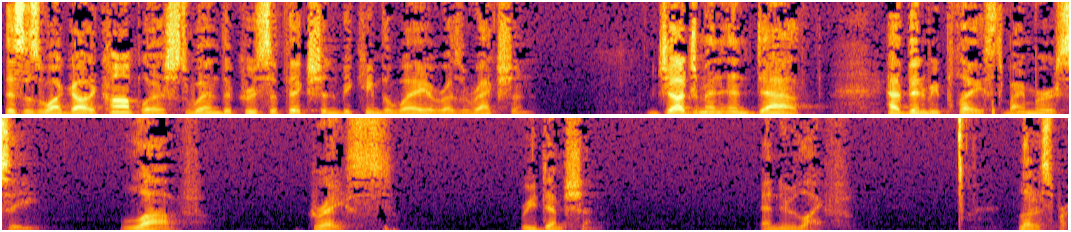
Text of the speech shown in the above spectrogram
This is what God accomplished when the crucifixion became the way of resurrection judgment, and death have been replaced by mercy, love, grace, redemption, and new life. Let us pray.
